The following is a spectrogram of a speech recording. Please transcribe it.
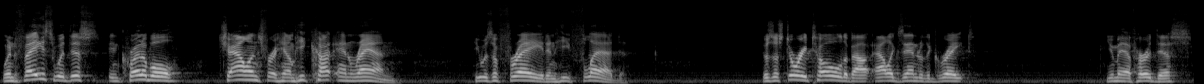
When faced with this incredible challenge for him, he cut and ran. He was afraid and he fled. There's a story told about Alexander the Great. You may have heard this.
